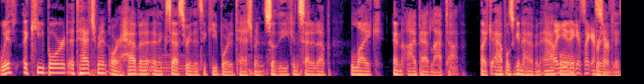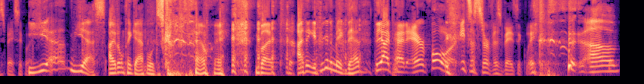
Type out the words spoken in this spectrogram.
with a keyboard attachment or have a, an accessory that's a keyboard attachment, so that you can set it up like an iPad laptop. Like Apple's going to have an Apple. like you think it's like a branded- Surface, basically. Yeah, yes. I don't think Apple would describe it that way, but I think if you're going to make that The iPad Air four, it's a Surface, basically. um,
